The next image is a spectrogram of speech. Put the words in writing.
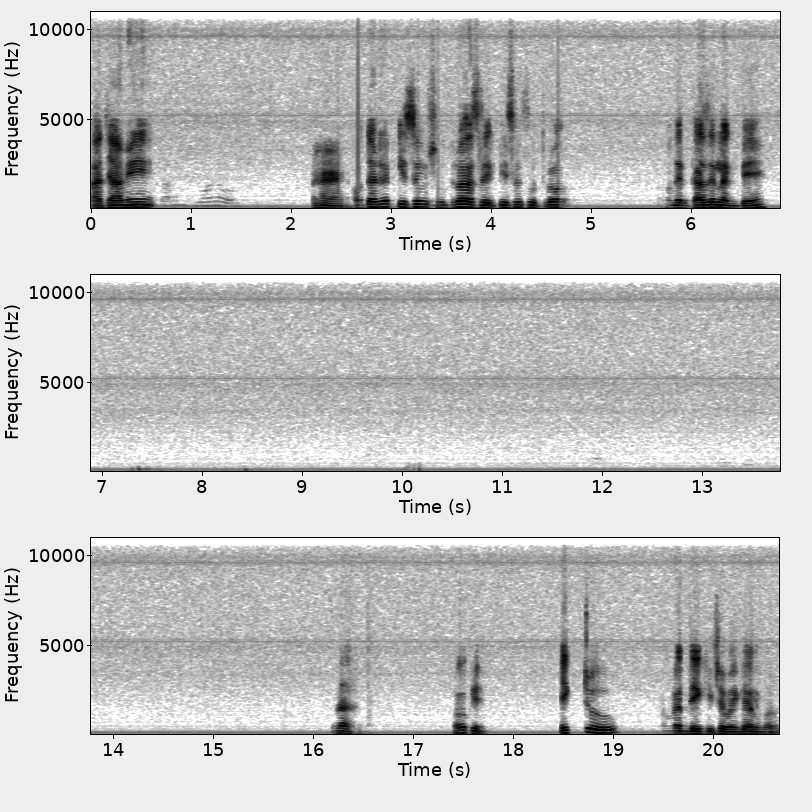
আচ্ছা আমি হ্যাঁ ওদের কিছু সূত্র আছে, কিছু সূত্র ওদের কাজে লাগবে। ওকে, একটু আমরা দেখি, সবাই খেয়াল করো।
